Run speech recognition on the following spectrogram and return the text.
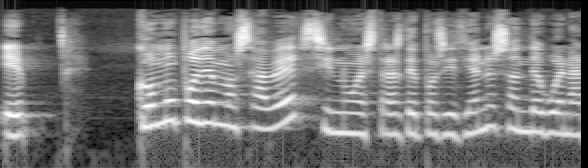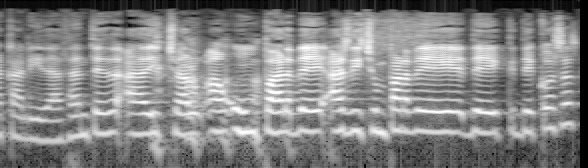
Eh, ¿Cómo podemos saber si nuestras deposiciones son de buena calidad? Antes ha dicho un par de, has dicho un par de, cosas,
